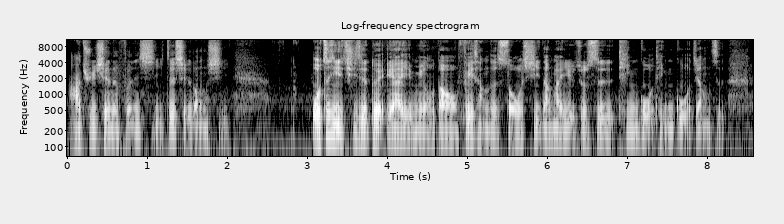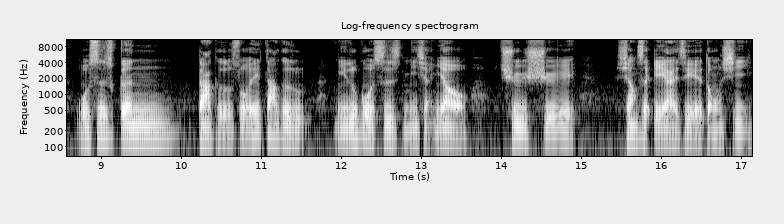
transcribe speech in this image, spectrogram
阿曲线的分析这些东西，我自己其实对 AI 也没有到非常的熟悉，大概也就是听过听过这样子。我是跟大哥说：“诶，大哥，如你如果是你想要去学像是 AI 这些东西，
